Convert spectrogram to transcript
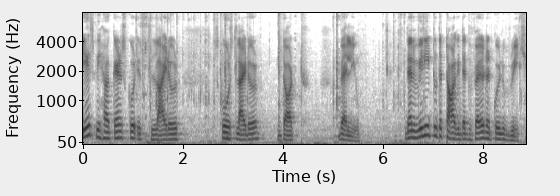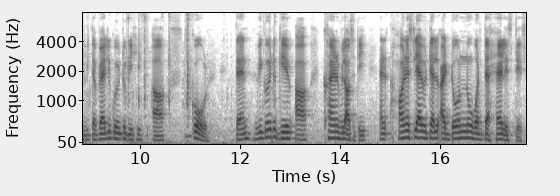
case we have current score is slider score slider dot value. Then we need to the target that value that going to reach. With the value going to be his uh score. Then we're going to give a current velocity and honestly i will tell you i don't know what the hell is this.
